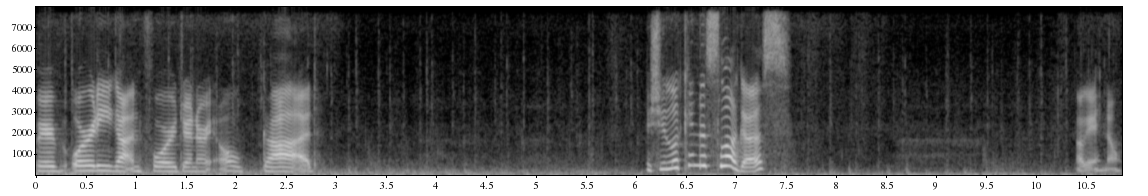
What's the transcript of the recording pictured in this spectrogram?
we've already gotten four generate. Oh, God. Is she looking to slug us? Okay, no.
